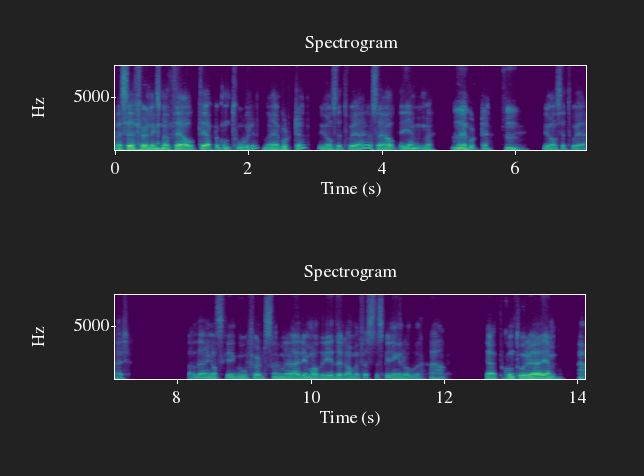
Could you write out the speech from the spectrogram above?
Så Så jeg føler liksom at jeg alltid er på kontoret når jeg er borte, uansett hvor jeg er, og så er jeg alltid hjemme når jeg er borte, Mm. uansett hvor jeg er. Ja, det er en ganske god følelse. når jeg er i Madrid eller Hammerfest, det spiller ingen rolle. Ja. Jeg er på kontoret, jeg er hjemme. Ja.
